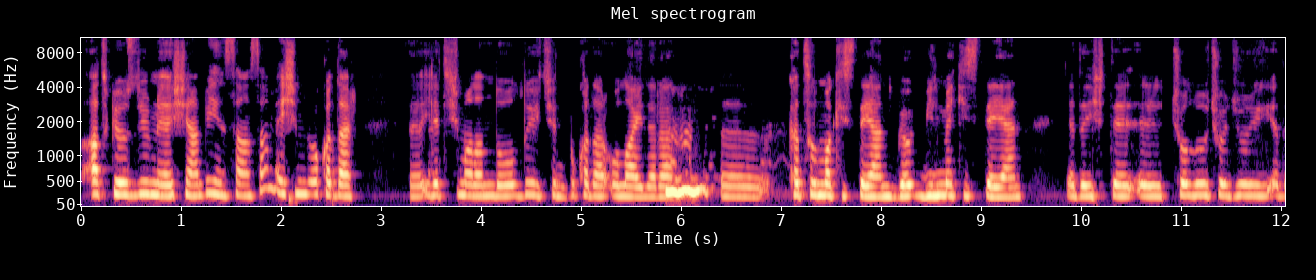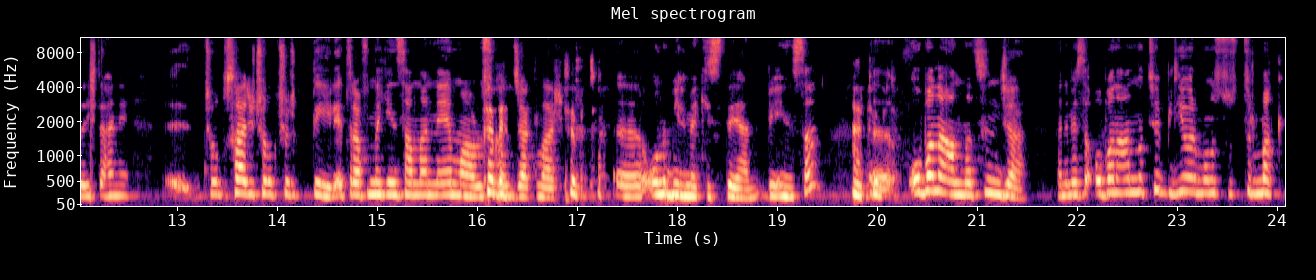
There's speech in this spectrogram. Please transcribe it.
at gözlüğümle yaşayan bir insansam eşim de o kadar e, iletişim alanında olduğu için bu kadar olaylara e, katılmak isteyen, bilmek isteyen ya da işte e, çoluğu çocuğu ya da işte hani e, çoluk, sadece çoluk çocuk değil etrafındaki insanlar neye maruz tabii. kalacaklar tabii, tabii. E, onu bilmek isteyen bir insan. Evet, e, o bana anlatınca hani mesela o bana anlatıyor biliyorum onu susturmak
